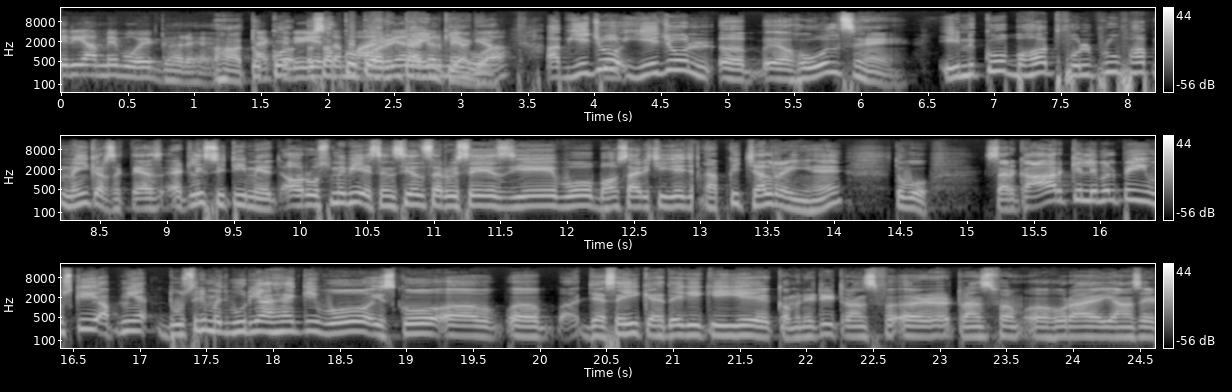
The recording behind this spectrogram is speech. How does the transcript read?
एरिया में वो एक घर है। हाँ तो सबको क्वारंटाइन किया गया। अब ये जो ये जो होल्स हैं इनको बहुत फुल प्रूफ आप नहीं कर सकते एटलीस्ट सिटी में। और उसमें भी एसेंशियल सर्विसेज़ ये वो बहुत सारी चीज़ें आपकी चल रही हैं तो वो सरकार के लेवल पे उसकी अपनी दूसरी मजबूरियाँ हैं कि वो इसको जैसे ही कह देगी कि ये कम्युनिटी ट्रांसफ़र ट्रांसफ़र हो रहा है यहाँ से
